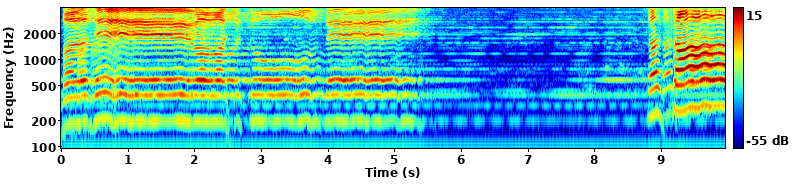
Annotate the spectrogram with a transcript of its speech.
બળદેવ વસ્તુ છે સસા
